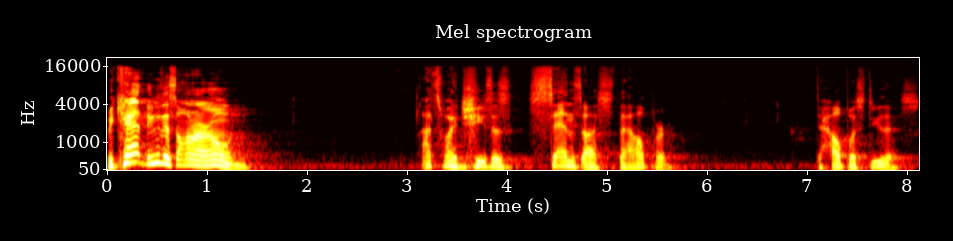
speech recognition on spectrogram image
We can't do this on our own. That's why Jesus sends us the helper to help us do this.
